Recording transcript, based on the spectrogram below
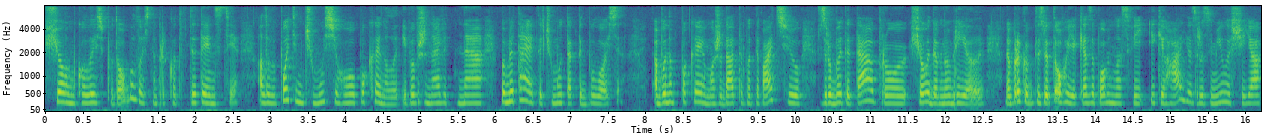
що вам колись подобалось, наприклад, в дитинстві, але ви потім чомусь його покинули, і ви вже навіть не пам'ятаєте, чому так відбулося. Або навпаки, може дати мотивацію зробити те, про що ви давно мріяли. Наприклад, після того, як я заповнила свій ікігай, я зрозуміла, що я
